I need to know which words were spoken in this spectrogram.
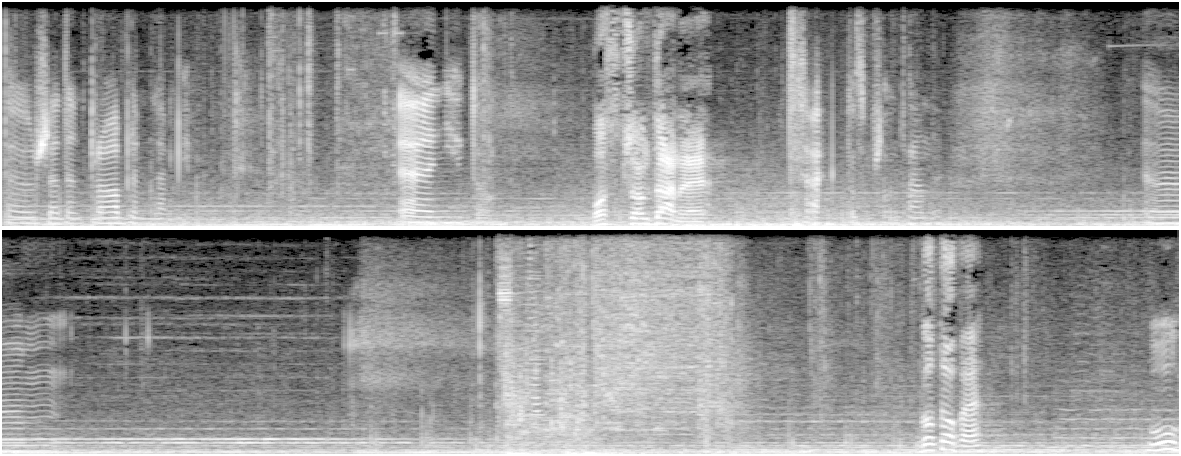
To już żaden problem dla mnie. E, nie to. Posprzątane. Tak, posprzątane. Um, Gotowe. Uh,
